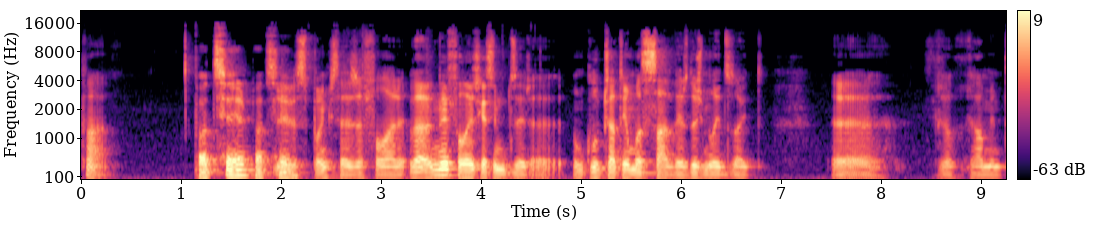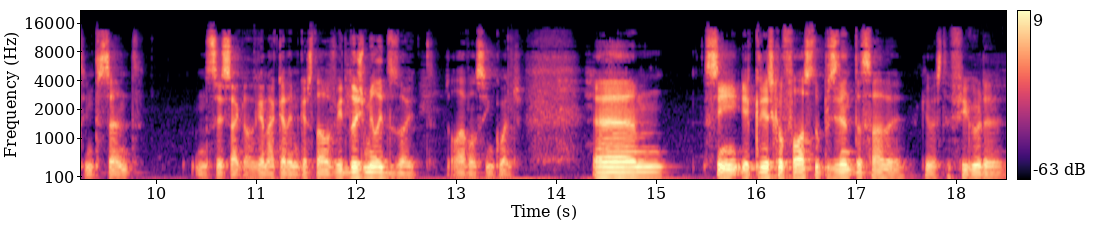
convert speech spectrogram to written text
Pá. Pode ser, pode ser. Eu suponho que estejas a falar. Não, nem falei, esqueci-me de dizer. Uh, um clube que já tem uma SAD desde 2018. Uh, realmente interessante. Não sei se alguém na académica está a ouvir. 2018. Já lá vão 5 anos. Um, sim, eu querias que eu falasse do presidente da SAD, é? que é esta figura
